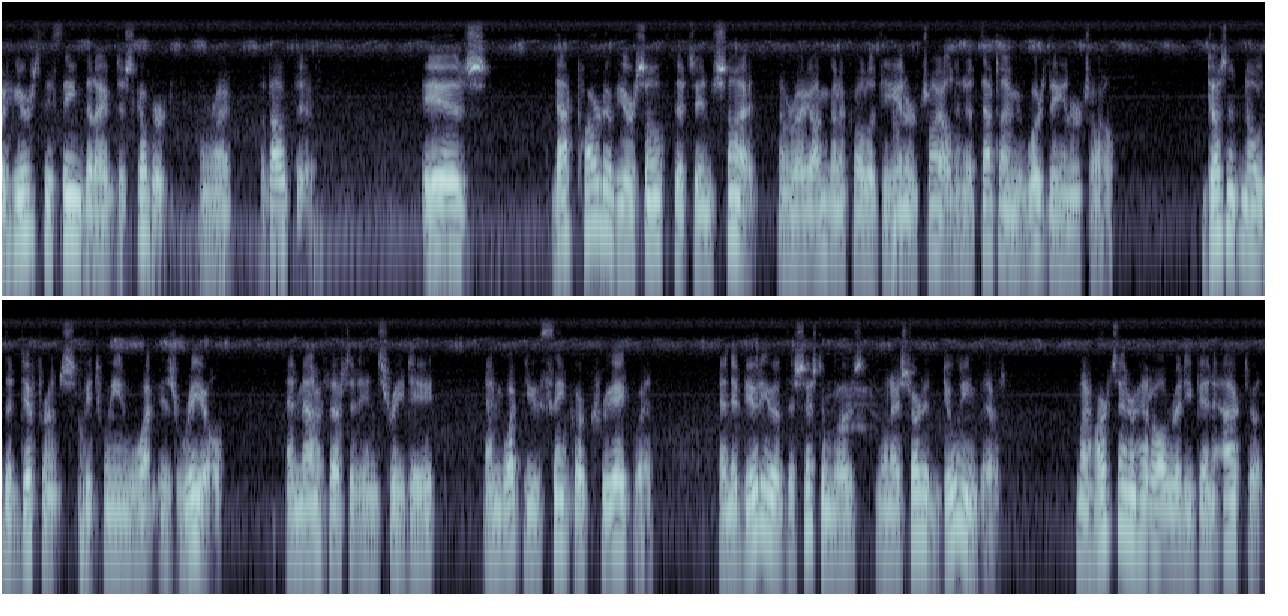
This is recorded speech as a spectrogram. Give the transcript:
But here's the thing that I've discovered, all right, about this, is that part of yourself that's inside, all right, I'm going to call it the inner child, and at that time it was the inner child, doesn't know the difference between what is real and manifested in 3D and what you think or create with. And the beauty of the system was when I started doing this, my heart center had already been active.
